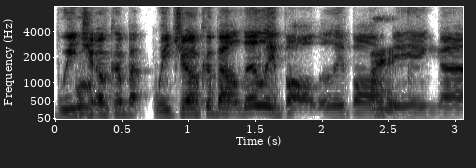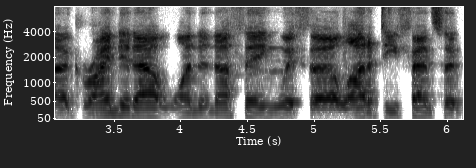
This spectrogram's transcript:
we well, joke about we joke about lily ball lily ball right. being uh, grinded out one to nothing with a lot of defense and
